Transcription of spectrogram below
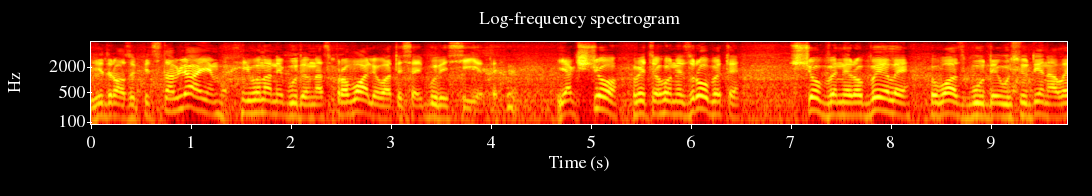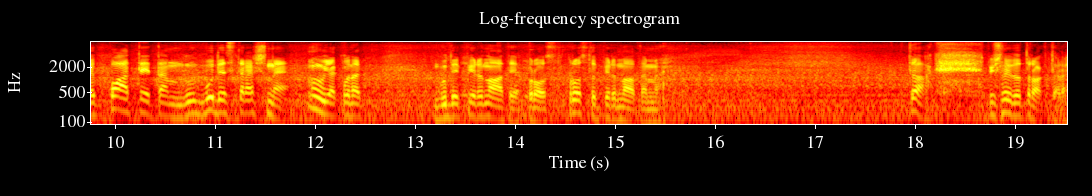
Відразу підставляємо і вона не буде в нас провалюватися і буде сіяти. Якщо ви цього не зробите, що б ви не робили, у вас буде усюди налипати, там ну, буде страшне. Ну, як вона буде пірнати просто, просто пірнатиме. Так, пішли до трактора.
